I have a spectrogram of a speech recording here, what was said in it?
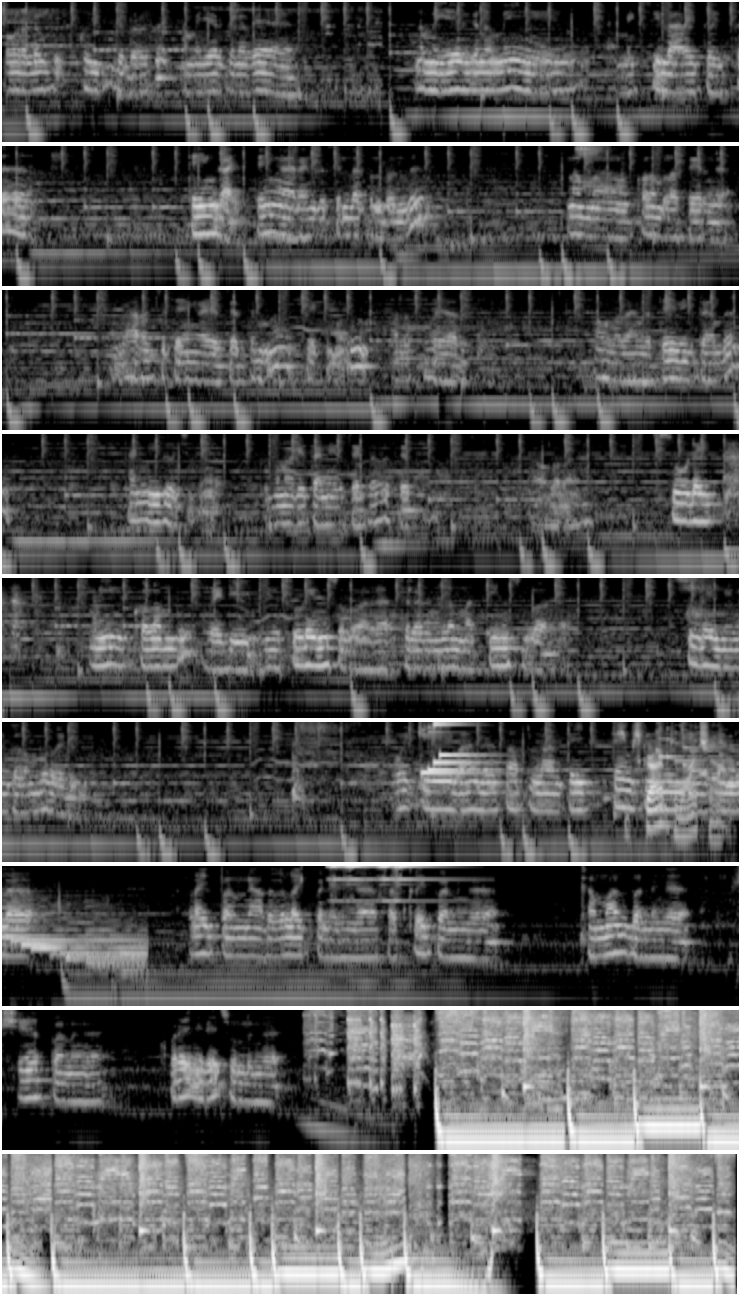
ஓரளவுக்கு கொதித்த பிறகு நம்ம ஏற்கனவே நம்ம ஏற்கனவே மிக்சியில் அரைத்து வைத்த தேங்காய் தேங்காய் ரெண்டு சில்ல கொண்டு வந்து நம்ம குழம்புல சேருங்க அந்த அரைச்ச தேங்காயை சேர்த்தோம்னா சேர்க்கும் போது நல்லா சுவையாக இருக்கும் அவ்வளோதாங்க தேவைக்கு தகுந்த தண்ணீர் வச்சுக்கோங்க முன்னாடியே தண்ணீர் சேர்க்கறது சேர்த்துக்கணும் அவ்வளோதாங்க சுடை மீன் குழம்பு ரெடி இது சுடைன்னு சொல்லுவாங்க சிலர் மத்தின்னு சொல்லுவாங்க சுடை மீன் குழம்பு ரெடி ஓகே வாங்க சாப்பிடலாம் thank Subscribe to my channel. Like பண்ணாதவங்க லைக் பண்ணுங்க சப்ஸ்கிரைப் பண்ணுங்க கமெண்ட் பண்ணுங்க ஷேர் பண்ணுங்க குறைந்ததே சொல்லுங்க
